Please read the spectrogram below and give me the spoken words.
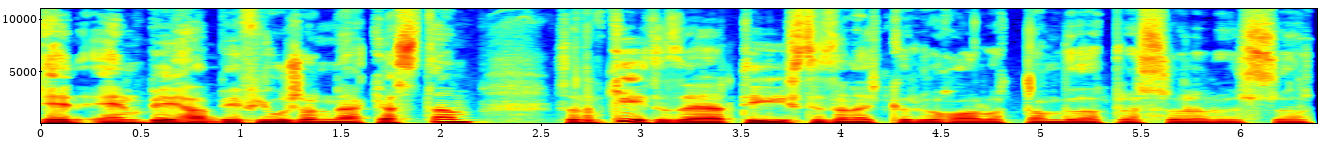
én, én PHP Fusion-nál kezdtem, szerintem 2010-11 körül hallottam WordPress-ről először.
